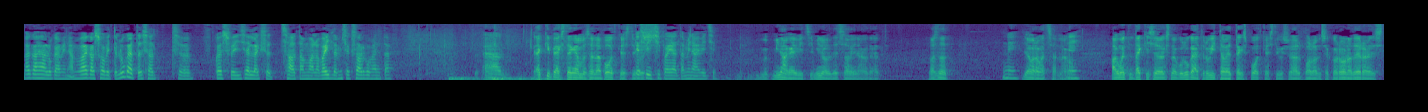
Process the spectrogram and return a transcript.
väga hea lugemine, ma väga soovitan lugeda sealt kas või selleks, et saada omale vaidlemiseks argumente. äh, äkki peaks tegema selle podcast'i, kes viitsib vaielda, mina ei viitsi. mina ka ei viitsi, minul täitsa savi nagu tegelikult. las nad jauravad seal nagu aga ma mõtlen, et äkki see oleks nagu lugejatele huvitav, et teeks podcast'i, kus ühel pool on see koroonaterrorist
